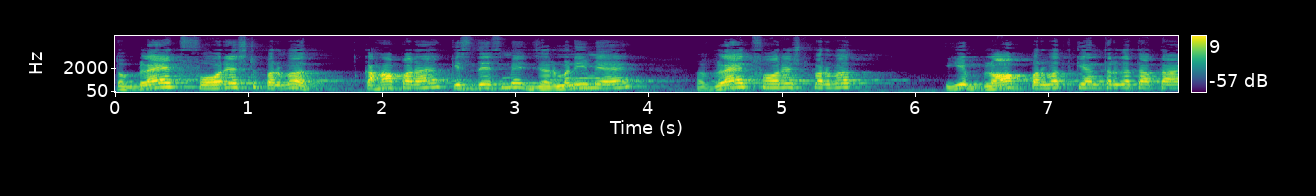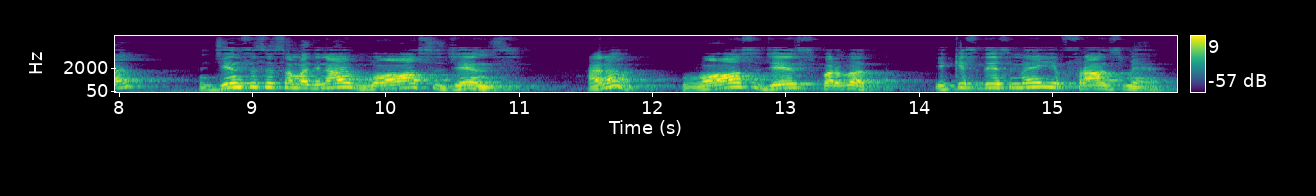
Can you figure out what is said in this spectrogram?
तो ब्लैक फॉरेस्ट पर्वत कहाँ पर है? किस देश में? जर्मनी में है। ब्लैक फॉरेस्ट पर्वत, ये ब्लॉक पर्वत के अंतर्गत आता है। जिन्स से समझना है, वॉस जेंस है ना? वॉस जेंस पर्वत, ये किस देश में है? ये फ्रांस में है।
